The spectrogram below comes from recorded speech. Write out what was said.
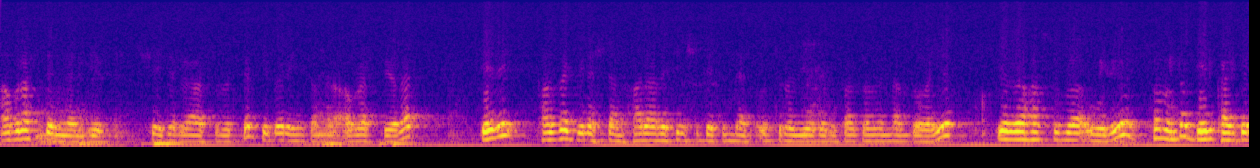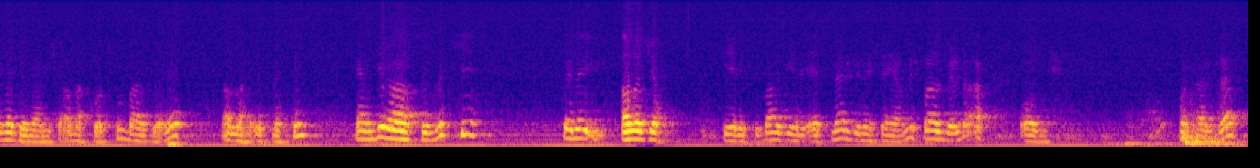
abras denilen bir şeydir, rahatsızlıktır ki böyle insanlara abras diyorlar. Deri fazla güneşten, hararetin şiddetinden, ultraviyelerin fazlalığından dolayı bir rahatsızlığa uğruyor. Sonunda deri kanserine dönermiş Allah korusun bazıları. Allah etmesin. Yani bir rahatsızlık ki böyle alacak derisi. Bazı yeri esmer, güneşten yanmış, bazıları da ak olmuş. O tarzda.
